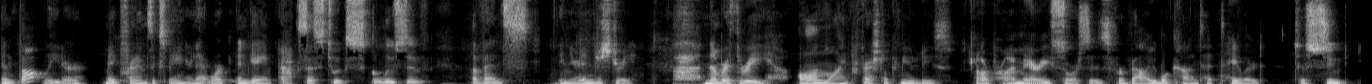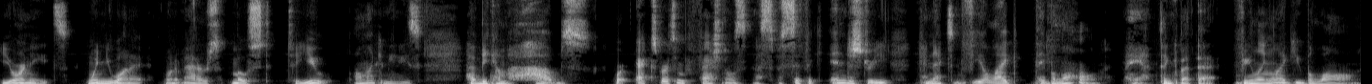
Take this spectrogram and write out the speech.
and thought leader. Make friends, expand your network, and gain access to exclusive events in your industry. Number three, online professional communities are primary sources for valuable content tailored to suit your needs when you want it, when it matters most to you. Online communities have become hubs where experts and professionals in a specific industry connect and feel like they belong. Man, think about that. Feeling like you belong.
